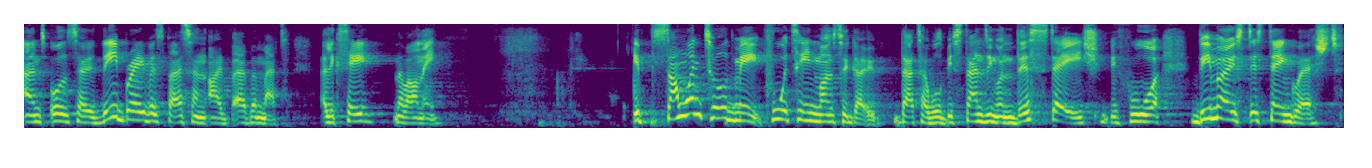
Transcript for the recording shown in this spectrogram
and also the bravest person I've ever met, Alexei Navalny. If someone told me 14 months ago that I will be standing on this stage before the most distinguished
